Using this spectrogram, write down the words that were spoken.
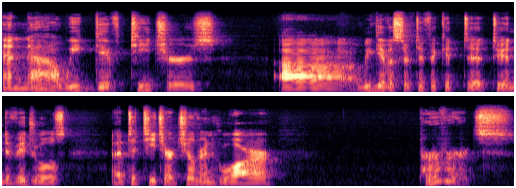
And now we give teachers, uh, we give a certificate to, to individuals uh, to teach our children who are perverts,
